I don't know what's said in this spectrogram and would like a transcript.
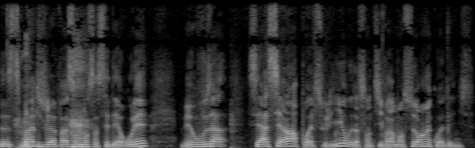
de ce match, de la façon dont ça s'est déroulé. Mais on vous a, c'est assez rare pour être souligné, on vous a senti vraiment serein, quoi, Denis.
